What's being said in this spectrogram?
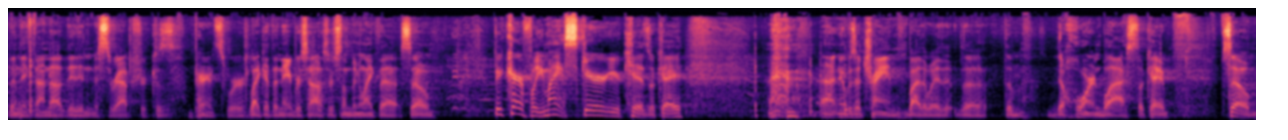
then they found out they didn't miss the rapture because parents were like at the neighbor's house or something like that. So be careful. You might scare your kids, okay? Uh, and it was a train, by the way, the, the, the, the horn blast, okay? So,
